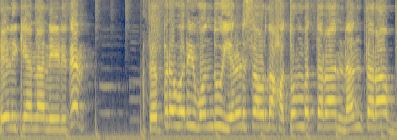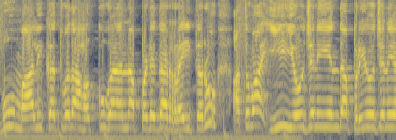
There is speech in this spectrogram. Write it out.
ಹೇಳಿಕೆಯನ್ನ ನೀಡಿದೆ. ಫೆಬ್ರವರಿ ಒಂದು, ಎರಡ್ ಸಾವಿರದ ಹತ್ತೊಂಬತ್ತರ ನಂತರ ಭೂ ಮಾಲೀಕತ್ವದ ಹಕ್ಕುಗಳನ್ನು ಪಡೆದ ರೈತರು ಅಥವಾ ಈ ಯೋಜನೆಯಿಂದ ಪ್ರಯೋಜನೆಯ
